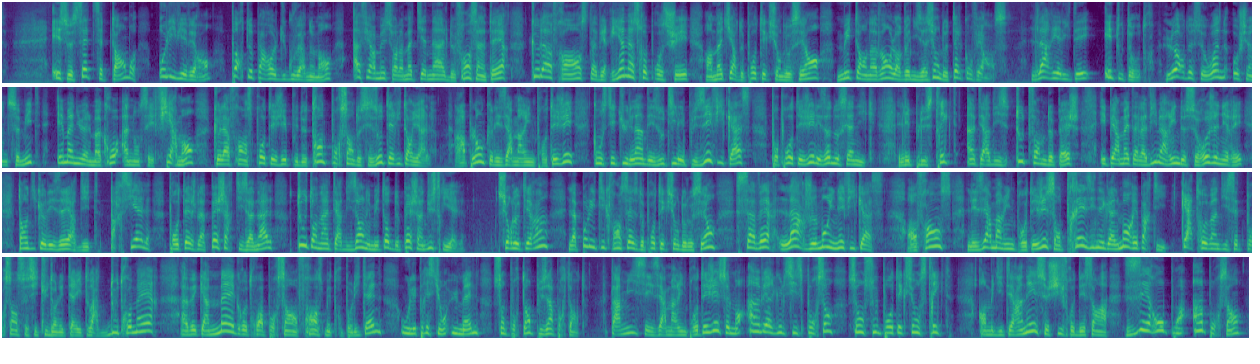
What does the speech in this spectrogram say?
Et ce 7 septembre, Olivier Véran, porte-parole du gouvernement, affirmait sur la matinale de France Inter que la France n'avait rien à se reprocher en matière de protection de l'océan, mettant en avant l'organisation de telles conférences. La réalité est tout autre. Lors de ce One Ocean Summit, Emmanuel Macron annonçait fièrement que la France protégeait plus de 30% de ses eaux territoriales. Rappelons que les aires marines protégées constituent l'un des outils les plus efficaces pour protéger les zones océaniques. Les plus strictes interdisent toute forme de pêche et permettent à la vie marine de se régénérer, tandis que les aires dites partielles protègent la pêche artisanale tout en interdisant les méthodes de pêche industrielles. Sur le terrain, la politique française de protection de l'océan s'avère largement inefficace. En France, les aires marines protégées sont très inégalement réparties. 97% se situent dans les territoires d'outre-mer, avec un maigre 3% en France métropolitaine, où les pressions humaines sont pourtant plus importantes. Parmi ces aires marines protégées, seulement 1,6% sont sous protection stricte. En Méditerranée, ce chiffre descend à 0,1%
